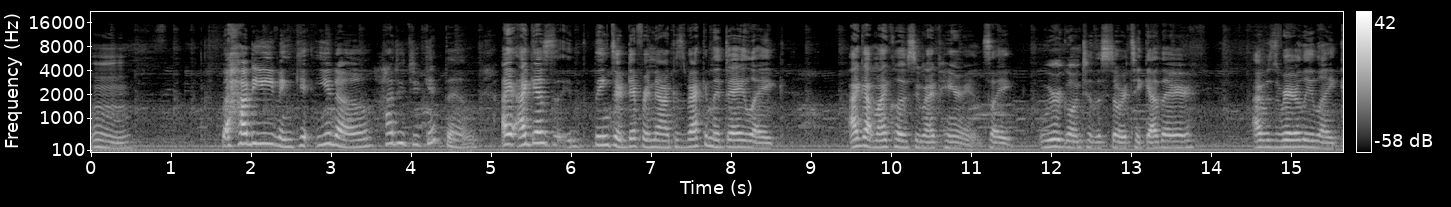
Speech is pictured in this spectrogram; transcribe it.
Mm. But how do you even get, you know, how did you get them? I, I guess things are different now because back in the day, like, I got my clothes through my parents. Like, we were going to the store together. I was rarely, like,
